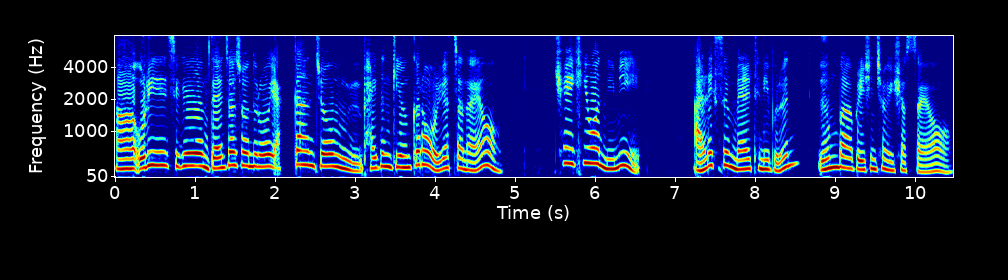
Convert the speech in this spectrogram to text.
아, 우리 지금 Danger Zone으로 약간 좀 밝은 기운 끌어올렸잖아요. 최희원 님이 알렉스 멜튼이 부른 MMMBop을 신청해 주셨어요.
